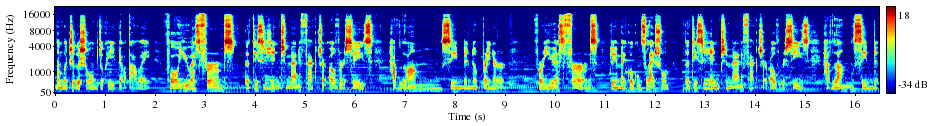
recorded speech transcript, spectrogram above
那么这个时候，我们就可以表达为：For U.S. firms, the decision to manufacture overseas have long seemed no-brainer. For U.S. firms，对于美国公司来说，the decision to manufacture overseas have long seemed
